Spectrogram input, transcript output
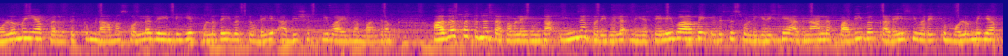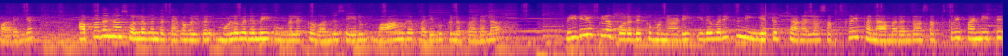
முழுமையாக பெறதுக்கும் நாம் சொல்ல வேண்டிய குலதெய்வத்துடைய அதிசக்தி வாய்ந்த மந்திரம். அதை பற்றின தகவலையும் தான் இந்த பதிவில் மிக தெளிவாகவே எடுத்து சொல்லியிருக்கேன். அதனால் பதிவை கடைசி வரைக்கும் முழுமையாக பாருங்கள் அப்போ தான் நான் சொல்ல வந்த தகவல்கள் முழுவதுமே உங்களுக்கு வந்து சேரும். வாங்க பதிவுக்குள்ளே போயிடலாம். வீடியோக்குள்ளே போகிறதுக்கு முன்னாடி இது வரைக்கும் நீங்கள் யூடியூப் சேனலில் சப்ஸ்கிரைப் பண்ணாமல் இருந்தால் சப்ஸ்கிரைப் பண்ணிவிட்டு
